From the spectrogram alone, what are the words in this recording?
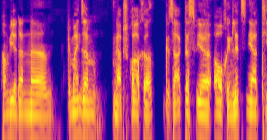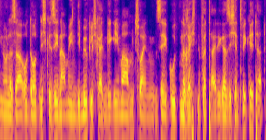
haben wir dann äh, gemeinsam in Absprache gesagt, dass wir auch im letzten Jahr Tino Lazaro dort nicht gesehen haben, ihnen die Möglichkeiten gegeben haben, zu einem sehr guten rechten Verteidiger sich entwickelt hat.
